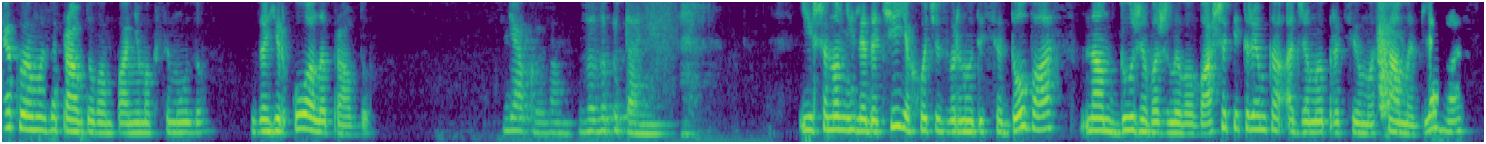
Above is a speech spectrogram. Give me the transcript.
Дякуємо за правду вам, пані Максимузо. За гірку, але правду. Дякую вам за запитання. І, шановні глядачі, я хочу звернутися до вас. Нам дуже важлива ваша підтримка, адже ми працюємо саме для вас.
